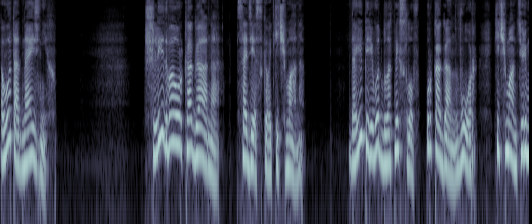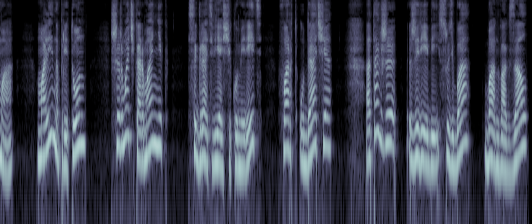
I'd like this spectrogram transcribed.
Вот одна из них. Шли два уркагана с одесского кичмана. Даю перевод блатных слов. Уркаган — вор, кичман — тюрьма, малина — притон, шермач-карманник, сыграть в ящик умереть, фарт — удача, а также жеребий — судьба, бан-вокзал,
